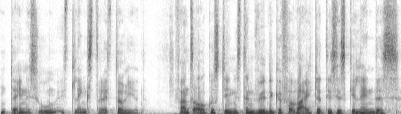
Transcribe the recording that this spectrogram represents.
und der NSU ist längst restauriert. Franz Augustin ist ein würdiger Verwalter dieses Geländes,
